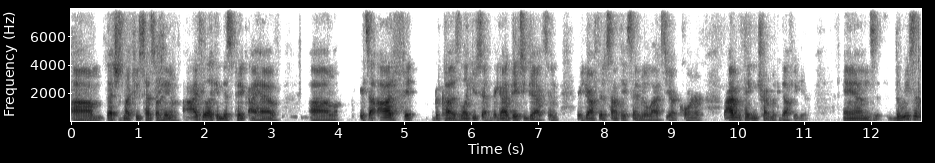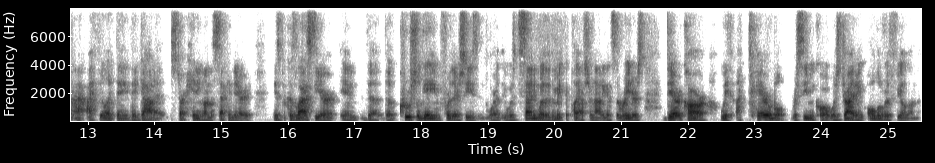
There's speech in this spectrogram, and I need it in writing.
um, that's just my two cents on him i feel like in this pick i have um, it's an odd fit because like you said they got jc jackson they drafted asante samuel last year at corner. But i haven't taken trent mcduffie here. And the reason I, I feel like they they gotta start hitting on the secondary is because last year in the the crucial game for their season, where it was deciding whether to make the playoffs or not against the Raiders, Derek Carr with a terrible receiving core was driving all over the field on them,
